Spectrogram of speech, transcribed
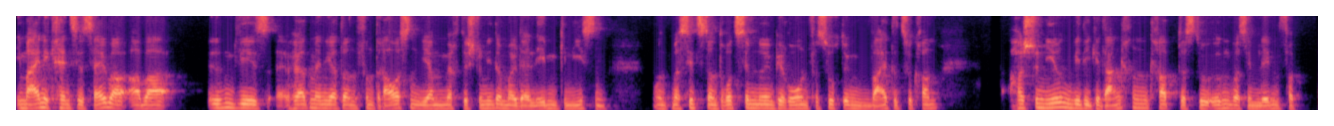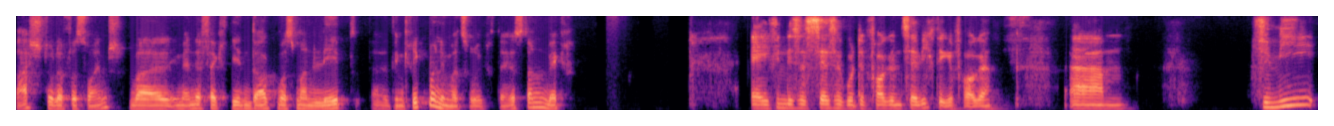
ich meine, ich kenne es ja selber, aber irgendwie ist, hört man ja dann von draußen, ja, möchtest du nicht einmal dein Leben genießen? Und man sitzt dann trotzdem nur im Büro und versucht irgendwie weiterzukommen. Hast du nie irgendwie die Gedanken gehabt, dass du irgendwas im Leben verpasst oder versäumst? Weil im Endeffekt jeden Tag, was man lebt, äh, den kriegt man immer zurück. Der ist dann weg. Ich finde das eine sehr, sehr gute Frage und sehr wichtige Frage. Ähm, für mich,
